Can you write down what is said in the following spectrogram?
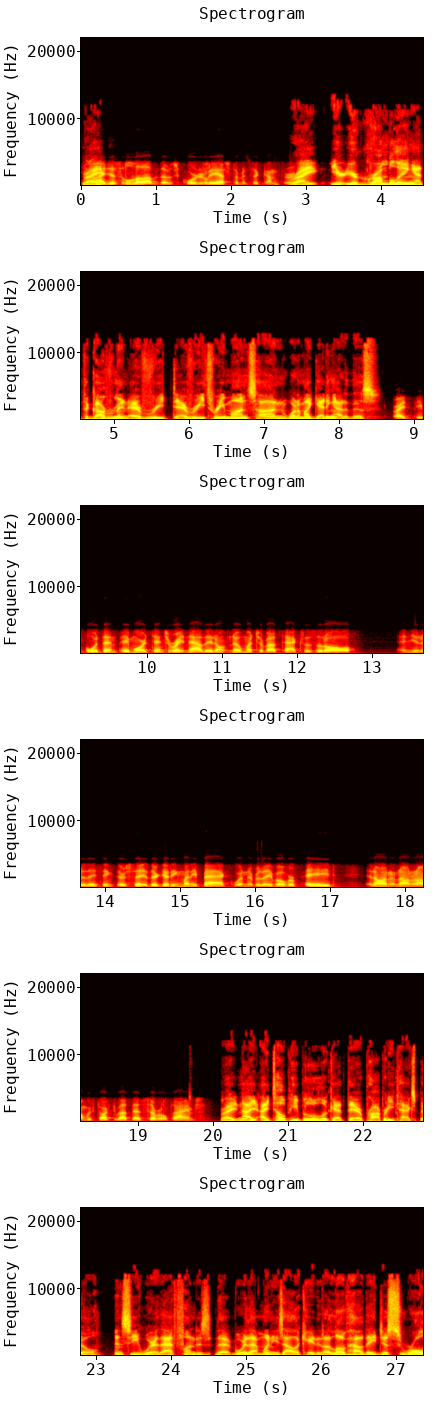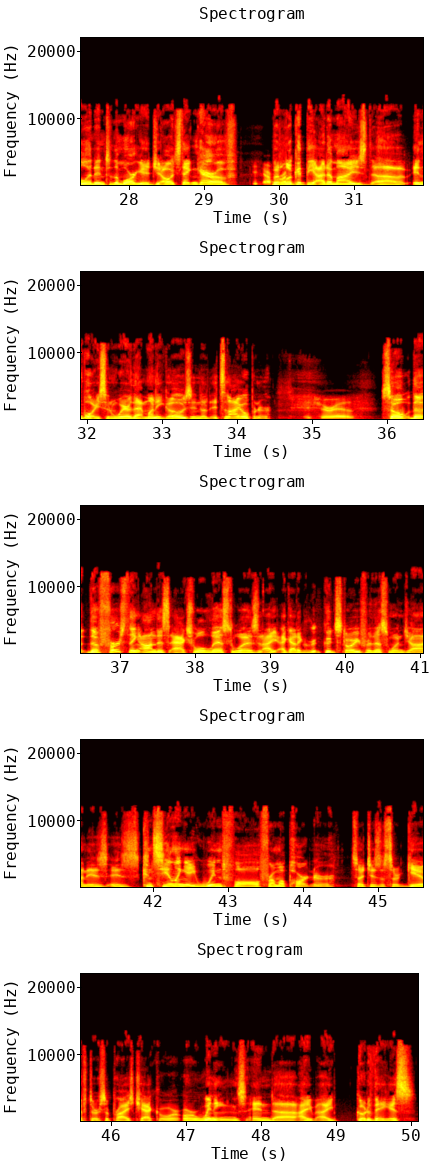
Right. I just love those quarterly estimates that come through. Right. You're you're grumbling at the government every every 3 months on what am I getting out of this? right? People would then pay more attention. Right now, they don't know much about taxes at all, and you know they think they're say they're getting money back whenever they've overpaid, and on and on and on. We've talked about that several times. Right? And I, I tell people to look at their property tax bill and see where that fund is that where that money is allocated. I love how they just roll it into the mortgage. Oh, it's taken care of. Yeah, But right. look at the itemized uh, invoice and where that money goes, and it's an eye opener. it sure is. So the the first thing on this actual list was, and I, I got a gr- good story for this one, John, is is concealing a windfall from a partner, such as a sort of gift or surprise check or or winnings. And uh, I I go to Vegas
